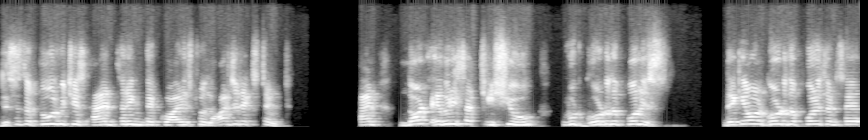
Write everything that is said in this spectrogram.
this is a tool which is answering the queries to a larger extent. And not every such issue would go to the police. They cannot go to the police and say,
